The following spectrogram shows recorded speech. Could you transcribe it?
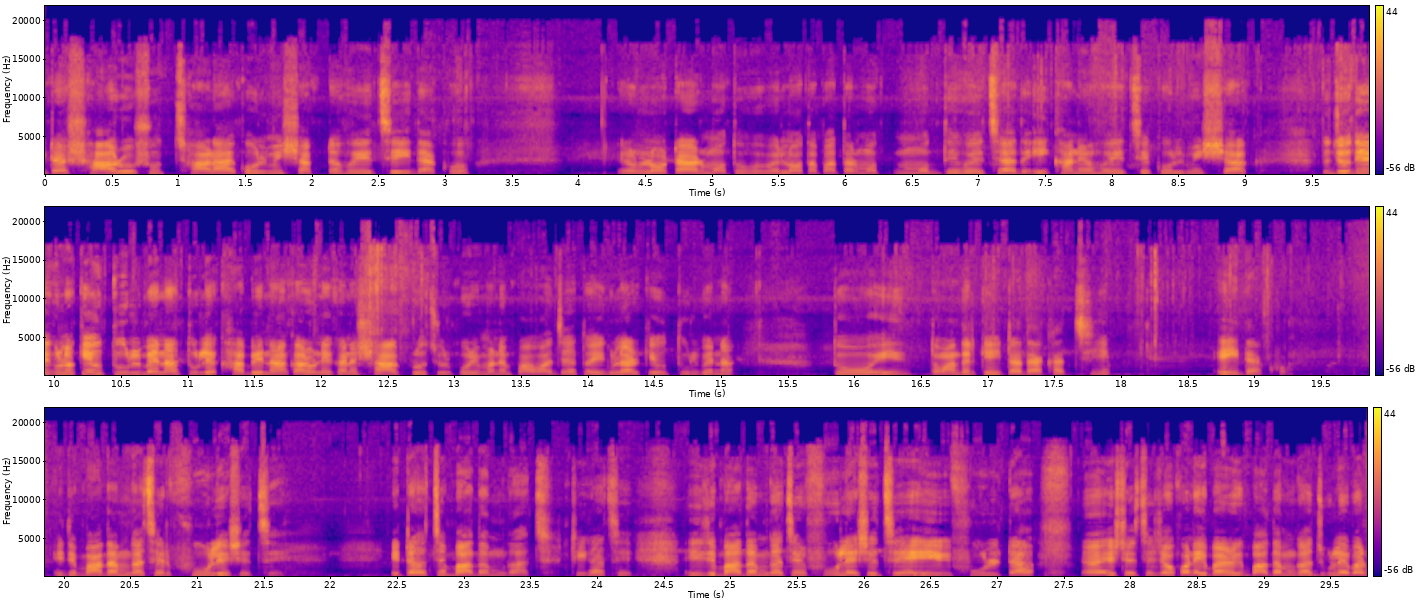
এটা সার ওষুধ ছাড়া কলমির শাকটা হয়েছে এই দেখো। এরকম লটার মতো, লতা পাতার মধ্যে হয়েছে আর এইখানে হয়েছে কলমির শাক। তো যদিও এগুলো কেউ তুলবে না, তুলে খাবে না, কারণ এখানে শাক প্রচুর পরিমাণে পাওয়া যায়, তো এগুলো আর কেউ তুলবে না। তো এই তোমাদেরকে এইটা দেখাচ্ছি। এই দেখো, এই যে বাদাম গাছের ফুল এসেছে। এটা হচ্ছে বাদাম গাছ, ঠিক আছে? এই যে বাদাম গাছের ফুল এসেছে, এই ফুলটা এসেছে যখন এবার বাদাম গাছগুলো এবার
